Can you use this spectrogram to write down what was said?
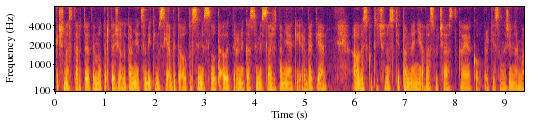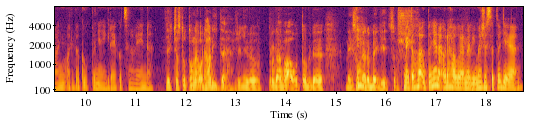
když nastartujete motor, takže ono tam něco být musí, aby to auto si myslelo, ta elektronika si myslela, že tam nějaký airbag je. Ale ve skutečnosti tam není a ta součástka je jako proti samozřejmě normálnímu airbagu úplně někde jako cenově jinde. Jak často tohle odhalíte, že někdo prodává auto, kde nejsou airbagy, což... My tohle úplně neodhalujeme, víme, že se to děje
